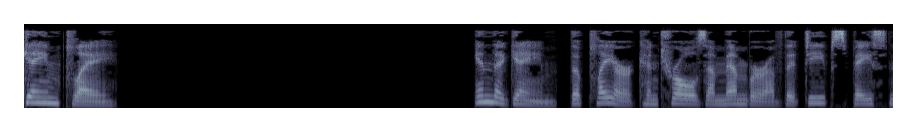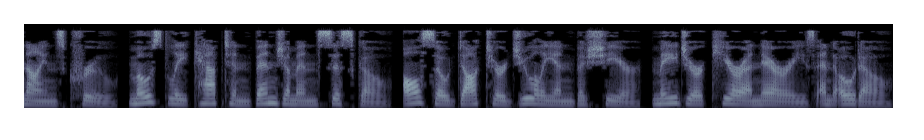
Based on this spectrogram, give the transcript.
Gameplay. In the game, the player controls a member of the Deep Space Nine's crew, mostly Captain Benjamin Sisko, also Dr. Julian Bashir, Major Kira Nerys and Odo.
